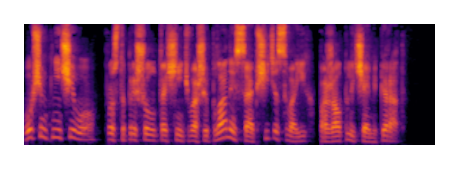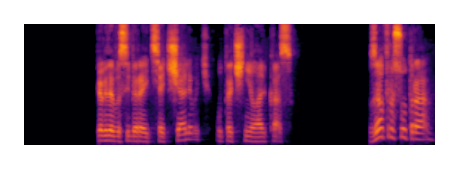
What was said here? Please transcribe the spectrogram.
В общем-то ничего, просто пришел уточнить ваши планы и сообщить о своих, пожал плечами пират. Когда вы собираетесь отчаливать, уточнил Алькас. Завтра с утра.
